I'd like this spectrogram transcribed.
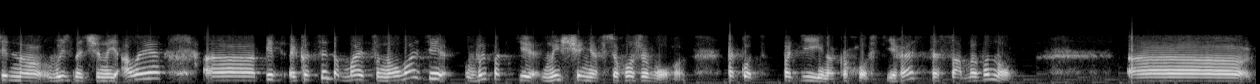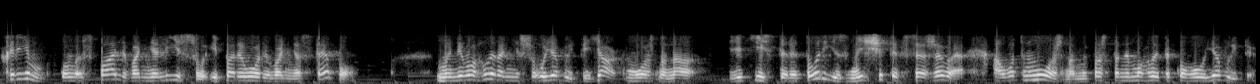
сильно визначений. Але е, під екоцидом мається на увазі випадки нищення всього живого. Так от події на Каховській ГЕС це саме воно. Е, крім спалювання лісу і переорювання степу, ми не могли раніше уявити, як можна на якійсь території знищити все живе. А от можна, ми просто не могли такого уявити.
